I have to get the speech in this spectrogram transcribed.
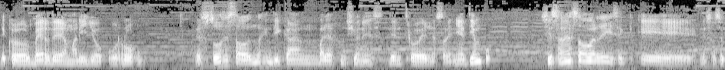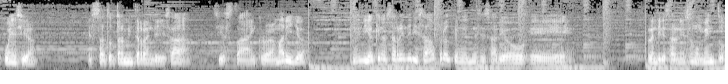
de color verde, amarillo o rojo. Estos estados nos indican varias funciones dentro de nuestra línea de tiempo. Si está en estado verde dice que nuestra secuencia está totalmente renderizada. Si está en color amarillo nos indica que no está renderizado, pero que no es necesario eh, renderizar en ese momento.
